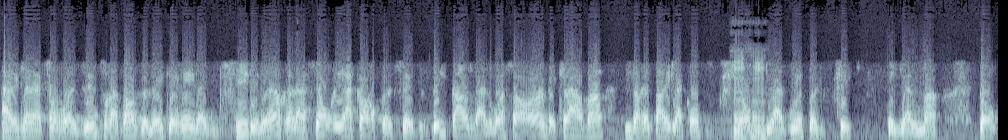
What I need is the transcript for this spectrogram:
avec la nation voisine sur la base de l'intérêt et l'amitié les meilleures relations et accords possibles. Là, il parle de la loi 101, mais clairement, il aurait parlé de la Constitution mhm. et de l'avenir politique également. Donc,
